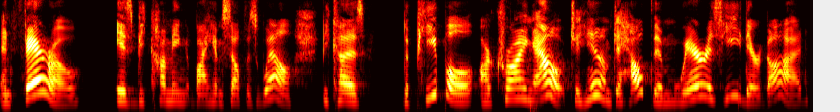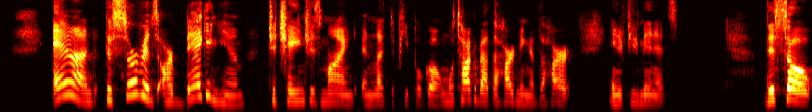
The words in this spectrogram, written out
And Pharaoh is becoming by himself as well because the people are crying out to him to help them. Where is he, their God? And the servants are begging him to change his mind and let the people go. And we'll talk about the hardening of the heart in a few minutes. This so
